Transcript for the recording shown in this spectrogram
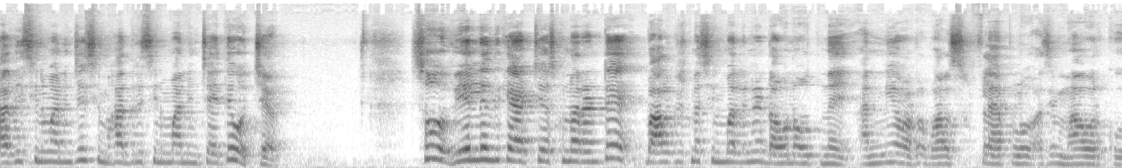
ఆది సినిమా నుంచి సింహాద్రి సినిమా నుంచి అయితే వచ్చారు. సో వీళ్ళు ఎందుకు యాడ్ చేసుకున్నారంటే బాలకృష్ణ సినిమాలన్నీ డౌన్ అవుతున్నాయి. అన్ని వరస ఫ్లాప్లు సినిమా వరకు.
